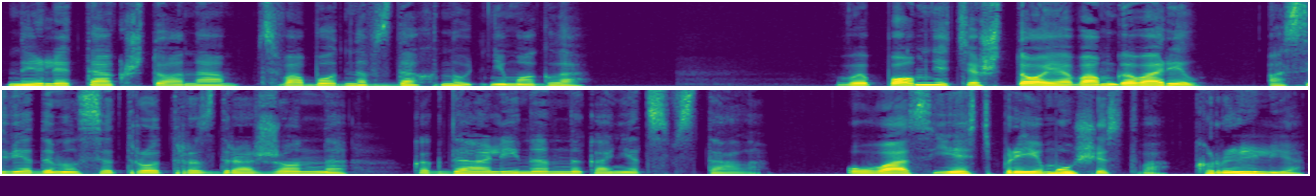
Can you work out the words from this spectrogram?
ныли так, что она свободно вздохнуть не могла. Вы помните, что я вам говорил?» — осведомился Трот раздраженно, когда Алина наконец встала. «У вас есть преимущество — крылья.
